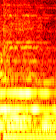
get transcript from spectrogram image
Радио.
